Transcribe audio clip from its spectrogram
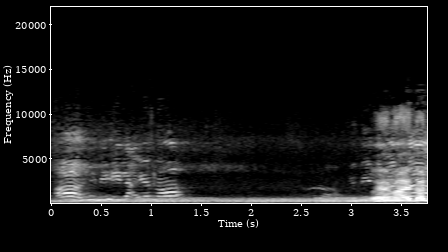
Ah, hinihila yan, no? Hindi Ayan, mga idol.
